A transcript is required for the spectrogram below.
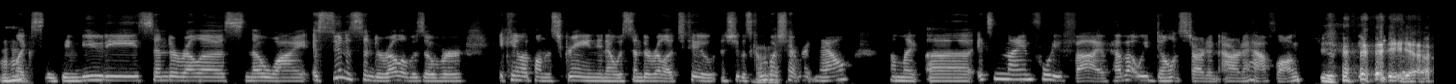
Mhm. like Sleeping Beauty, Cinderella, Snow White. As soon as Cinderella was over, it came up on the screen, you know, with Cinderella too. And she goes, Can we watch that right now? I'm like, uh, it's 945. How about we don't start an hour and a half long? yeah.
